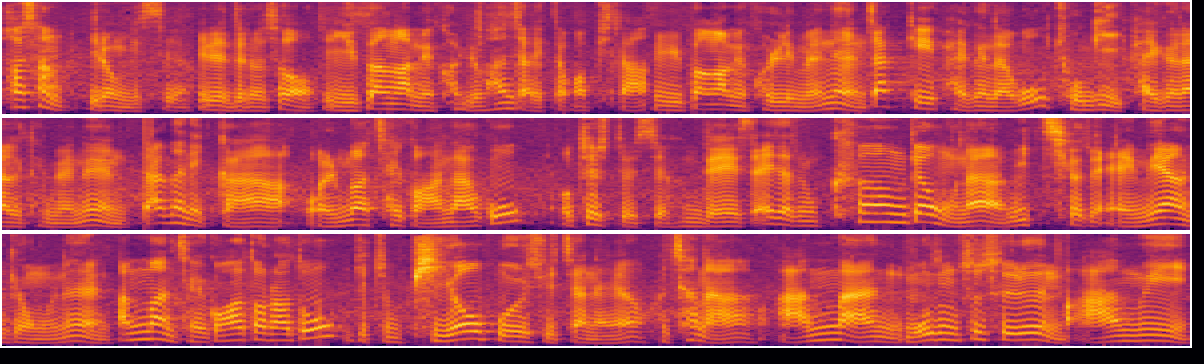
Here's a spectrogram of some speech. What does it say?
화상 이런 게 있어요. 예를 들어서 유방암에 걸린 환자가 있다고 합시다. 유방암에 걸리면은 작게 발견하고 조기 발견하게 되면은 작으니까 얼마 제거 안 하고 없앨 수도 있어요. 근데 사이즈가 좀 큰 경우나 위치가 좀 애매한 경우는 암만 제거하더라도 이게 좀 비어 보일 수 있잖아요. 그렇잖아. 암만 모든 수술은 암이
